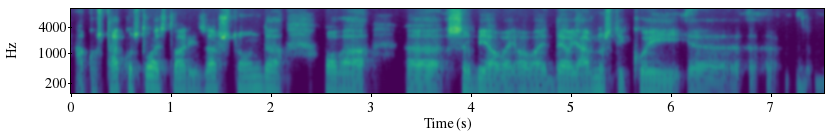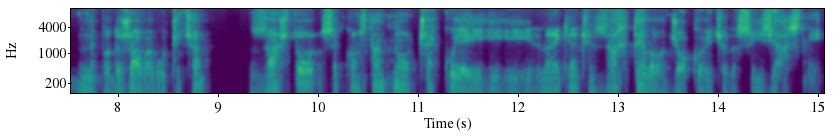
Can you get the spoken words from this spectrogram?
Ako tako stoje stvari, zašto onda ova uh, Srbija, ovaj, ovaj deo javnosti koji uh, ne podržava Vučića, zašto se konstantno očekuje i, i, i na neki način zahteva od Đokovića da se izjasni,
